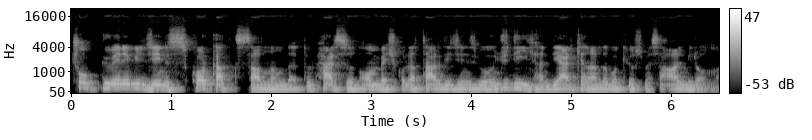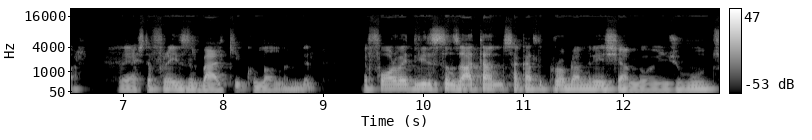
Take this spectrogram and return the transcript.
çok güvenebileceğiniz skor katkısı anlamında her sezon 15 gol atar diyeceğiniz bir oyuncu değil. Hani diğer kenarda bakıyorsun mesela Almiron var. Veya işte Fraser belki kullanılabilir. E, Forward Wilson zaten sakatlık problemleri yaşayan bir oyuncu. Woods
